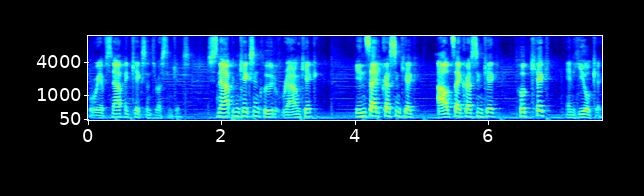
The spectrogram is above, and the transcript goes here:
where we have snapping kicks and thrusting kicks. Snapping kicks include round kick, inside crescent kick, outside crescent kick, hook kick, and heel kick.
